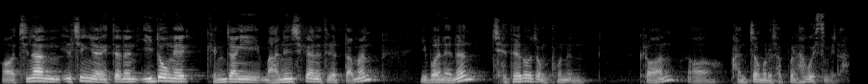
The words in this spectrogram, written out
어, 지난 일찍 여행 때는 이동에 굉장히 많은 시간을 들였다면 이번에는 제대로 좀 보는 그런 어, 관점으로 접근을 하고 있습니다.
